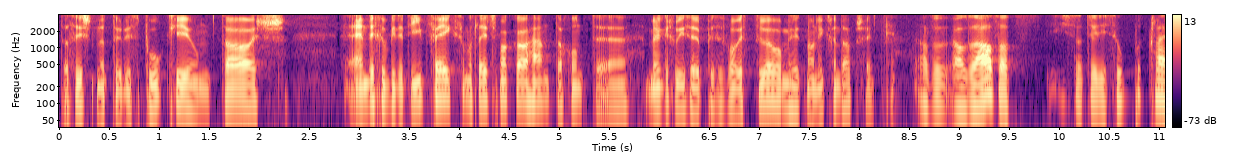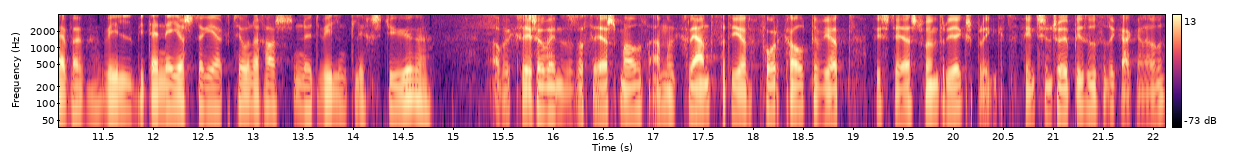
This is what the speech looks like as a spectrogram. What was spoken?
das ist natürlich spooky und da ist ähnlich wie bei den Deepfakes, die wir das letzte Mal hatten, da kommt äh, möglicherweise etwas auf uns zu, was wir heute noch nicht abschätzen können. Also als Ansatz ist es natürlich super clever, weil bei den ersten Reaktionen kannst du nicht willentlich steuern. Aber ich sehe schon, wenn du das erste Mal einem Klient von dir vorgehalten wird, bist der Erste, der im Dreieck springt. Findest du schon etwas raus dagegen, oder?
